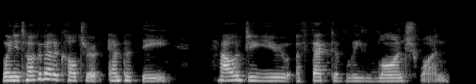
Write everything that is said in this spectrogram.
When you talk about a culture of empathy, how do you effectively launch one?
